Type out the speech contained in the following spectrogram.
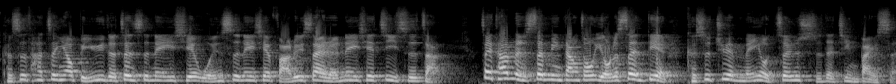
可是他正要比喻的正是那一些文士、那些法律赛人、那一些祭司长，在他们的生命当中有了圣殿，可是却没有真实的敬拜神。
